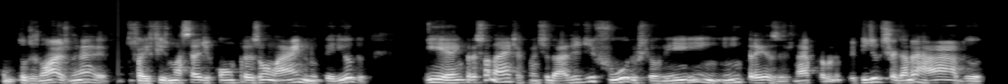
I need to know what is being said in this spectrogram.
como todos nós, né, fiz uma série de compras online no período e é impressionante a quantidade de furos que eu vi em, em empresas, né? Pedido chegando errado,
